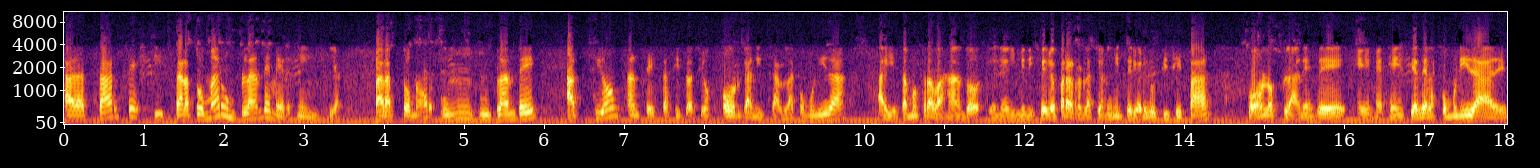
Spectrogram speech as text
adaptarse y para tomar un plan de emergencia, para tomar un, un plan de acción ante esta situación, organizar la comunidad. Ahí estamos trabajando en el Ministerio para Relaciones Interiores, Justicia y Paz con los planes de emergencia de las comunidades,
